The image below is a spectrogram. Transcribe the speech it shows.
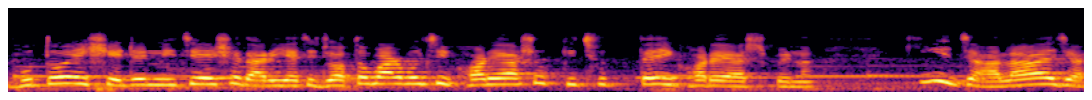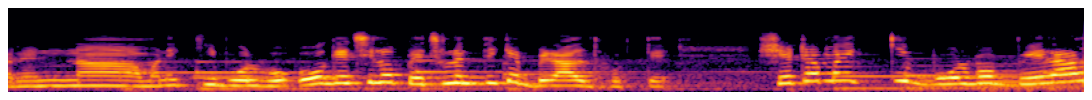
ভূত এই শেডের নিচে এসে দাঁড়িয়ে আছে। যতবার বলছি ঘরে আসুক, কিছুতেই ঘরে আসবে না। কি জ্বালায় জানেন না মানে কি বলব? ও গেছিল পেছনের দিকে বেড়াল ধরতে। সেটা মানে কি বলব? বেড়াল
